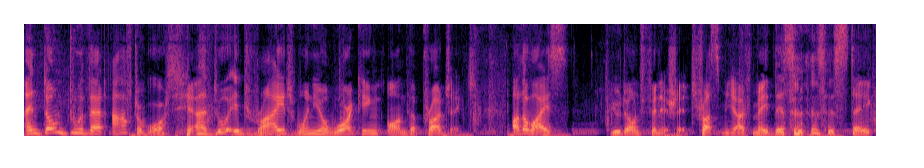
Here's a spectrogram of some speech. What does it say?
And don't do that afterward, yeah, do it right when you're working on the project. Otherwise, you don't finish it. Trust me, I've made this mistake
